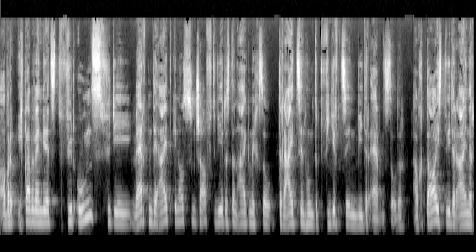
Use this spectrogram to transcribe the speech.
Aber ich glaube, wenn wir jetzt für uns, für die werdende Eidgenossenschaft, wird es dann eigentlich so 1314 wieder ernst, oder? Auch da ist wieder einer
